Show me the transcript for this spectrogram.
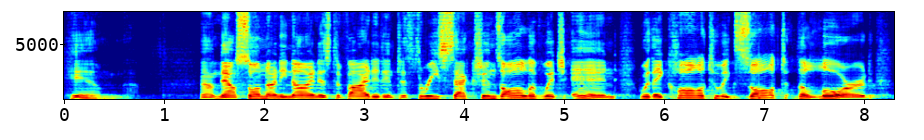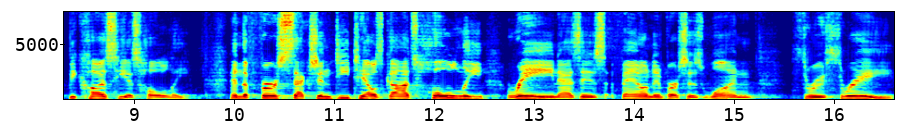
him. Now, now, Psalm 99 is divided into three sections, all of which end with a call to exalt the Lord because he is holy. And the first section details God's holy reign, as is found in verses 1 through 3,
